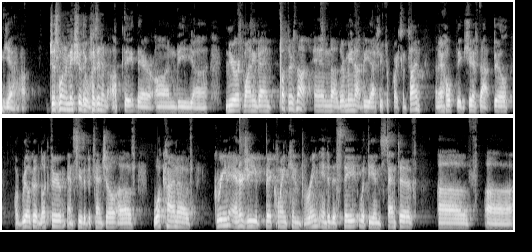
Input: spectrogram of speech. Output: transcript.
Yeah, just wanted to make sure there wasn't an update there on the uh, New York mining ban, but there's not, and uh, there may not be actually for quite some time. And I hope they give that bill a real good look through and see the potential of what kind of green energy Bitcoin can bring into the state with the incentive of uh,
